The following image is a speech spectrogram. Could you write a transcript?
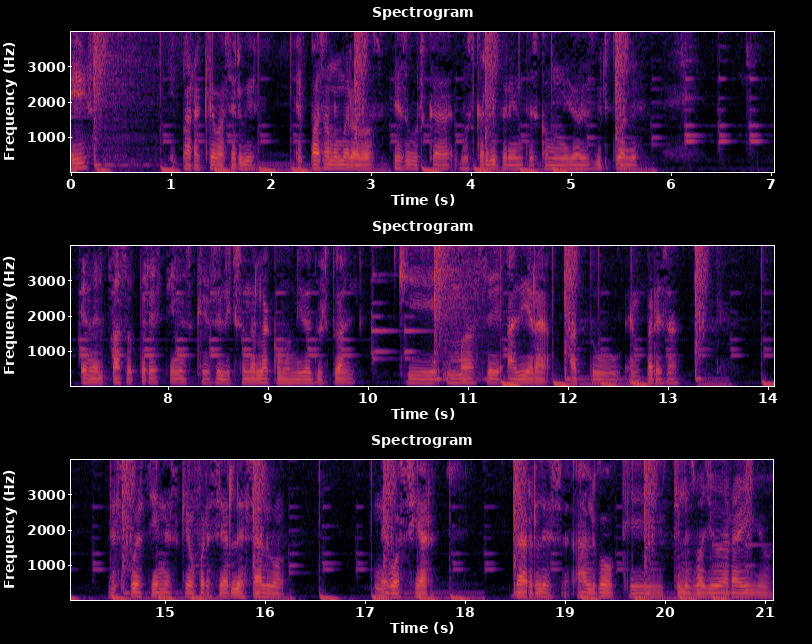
es y para qué va a servir. El paso número 2 es buscar, diferentes comunidades virtuales. En el paso 3 tienes que seleccionar la comunidad virtual que más se adhiera a tu empresa. Después tienes que ofrecerles algo, negociar, darles algo que, que, les va a ayudar a ellos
